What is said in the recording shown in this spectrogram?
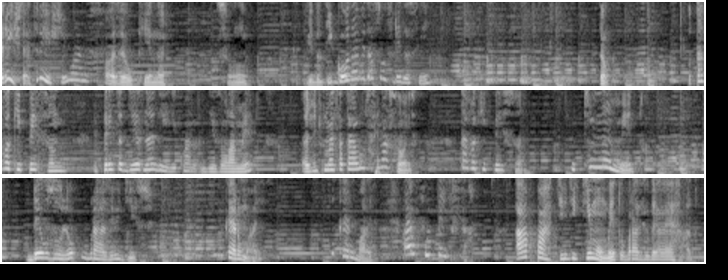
triste, é triste, mas fazer o que, né? São vida de gordo é vida sofrida assim. Então, eu tava aqui pensando em 30 dias, né, de, de, de isolamento, a gente começa a ter alucinações. Tava aqui pensando, em que momento Deus olhou pro Brasil e disse: Não quero mais. Não quero mais. Aí eu fui pensar, a partir de que momento o Brasil deu errado?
